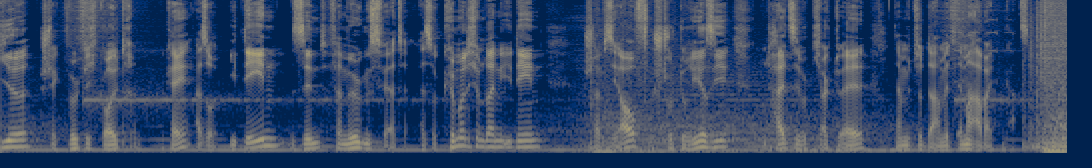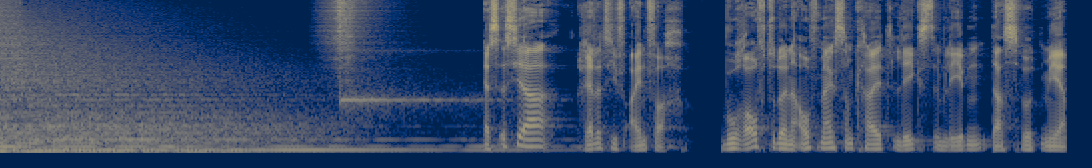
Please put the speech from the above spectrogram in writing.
hier steckt wirklich Gold drin. Okay? Also Ideen sind Vermögenswerte. Also kümmere dich um deine Ideen, schreib sie auf, strukturiere sie und halte sie wirklich aktuell, damit du damit immer arbeiten kannst. Es ist ja relativ einfach. Worauf du deine Aufmerksamkeit legst im Leben, das wird mehr.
